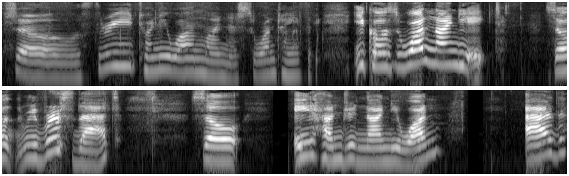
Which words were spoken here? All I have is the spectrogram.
So 321 minus 123 equals 198. So reverse that. So 891 add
